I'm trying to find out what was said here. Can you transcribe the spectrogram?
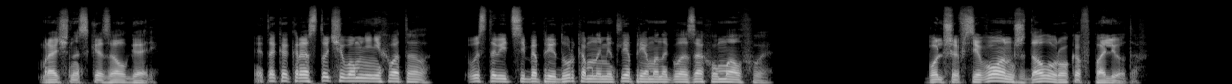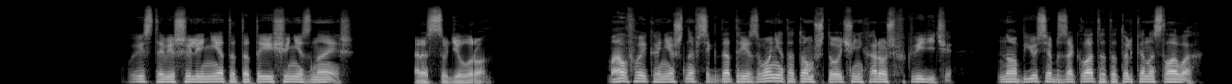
— мрачно сказал Гарри. «Это как раз то, чего мне не хватало. Выставить себя придурком на метле прямо на глазах у Малфоя». Больше всего он ждал уроков полетов. «Выставишь или нет, это ты еще не знаешь», — рассудил Рон. «Малфой, конечно, всегда трезвонит о том, что очень хорош в Квидиче, но бьюсь об заклад это только на словах».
